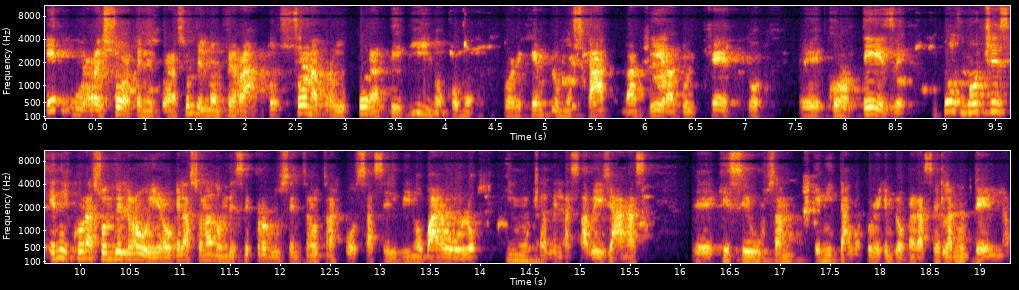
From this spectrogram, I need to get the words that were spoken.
en un resort en el corazón del Monferrato, zona productora de vino, como por ejemplo Moscato, Barbera, Dolcetto, eh, Cortese, dos noches en el corazón del Roero, que es la zona donde se produce, entre otras cosas, el vino Barolo y muchas de las avellanas eh, que se usan en Italia, por ejemplo, para hacer la Nutella.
